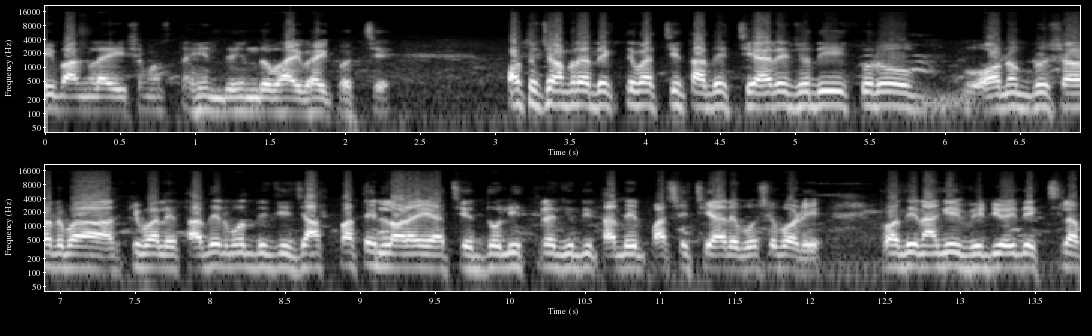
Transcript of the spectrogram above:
এই বাংলায় এই সমস্ত হিন্দু হিন্দু ভাই ভাই করছে। অথচ আমরা দেখতে পাচ্ছি তাদের চেয়ারে যদি কোনো অনগ্রসর বা কি বলে, তাদের মধ্যে যে জাতপাতের লড়াই আছে, দলিতরা যদি তাদের পাশে চেয়ারে বসে পড়ে, কদিন আগে ভিডিওই দেখছিলাম,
